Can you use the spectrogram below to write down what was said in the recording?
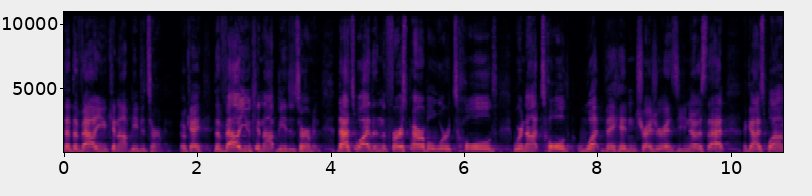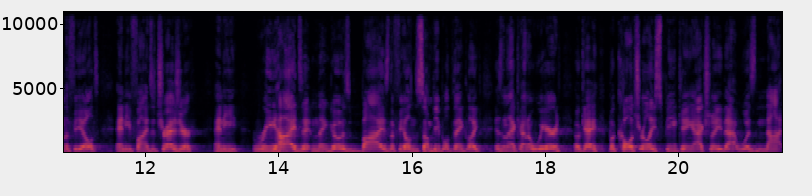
that the value cannot be determined. Okay? The value cannot be determined. That's why in the first parable we're told, we're not told what the hidden treasure is. You notice that? A guy's plowing the field and he finds a treasure and he rehides it and then goes buys the field. And some people think like isn't that kind of weird? Okay but culturally speaking actually that was not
